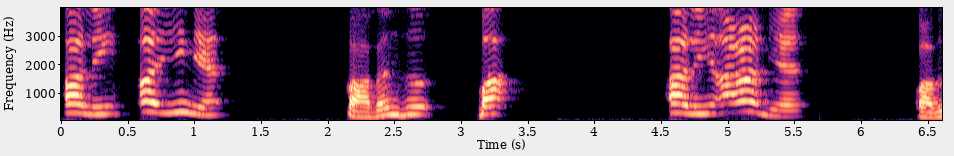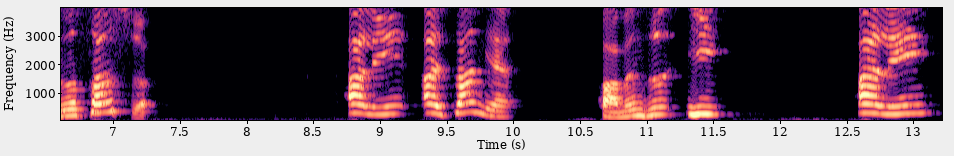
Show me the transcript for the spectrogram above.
二零二一年，百分之八。二零二二年，百分之三十。二零二三年，百分之一。二零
